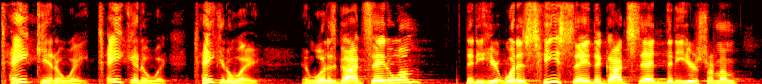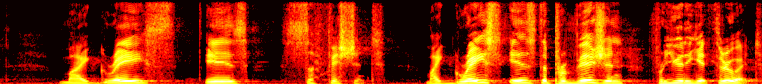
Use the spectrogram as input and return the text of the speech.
Take it away, take it away, take it away. And what does God say to him? Did he hear? What does he say that God said that he hears from him? My grace is sufficient. My grace is the provision for you to get through it.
